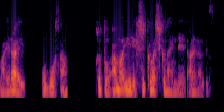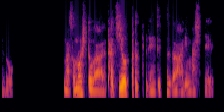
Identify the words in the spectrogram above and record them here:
まあ、偉いお坊さんちょっとあまり歴史詳しくないんで、あれなんですけど、まあ、その人が立ち寄ったっていう伝説がありまして、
